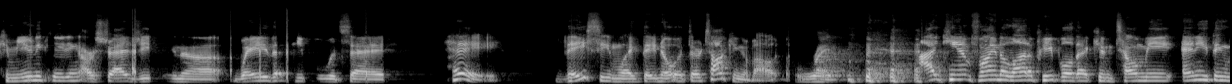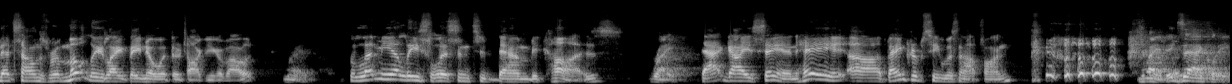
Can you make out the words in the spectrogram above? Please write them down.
communicating our strategy in a way that people would say, hey, they seem like they know what they're talking about. Right. I can't find a lot of people that can tell me anything that sounds remotely like they know what they're talking about. Right. So let me at least listen to them because right that guy's saying, "Hey, uh, bankruptcy was not fun." right. Exactly.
